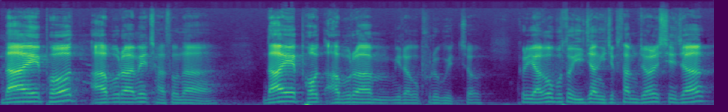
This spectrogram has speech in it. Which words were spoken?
나의 벗 아브라함의 자손아 나의 벗 아브라함이라고 부르고 있죠. 그리고 야고보서 2장 23절 시작.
